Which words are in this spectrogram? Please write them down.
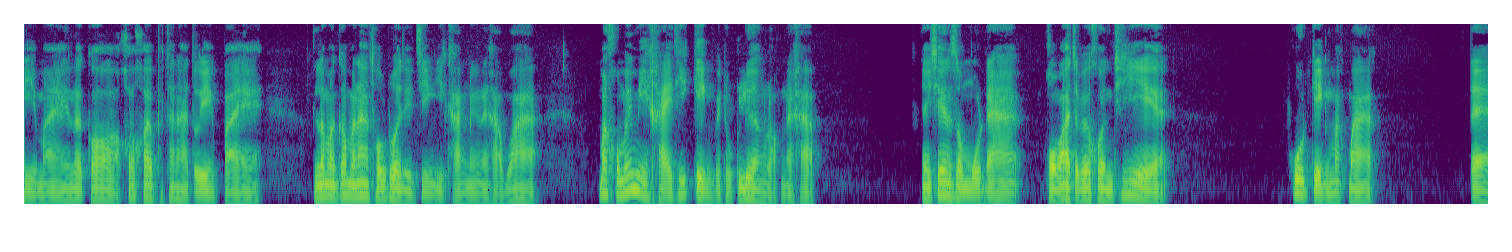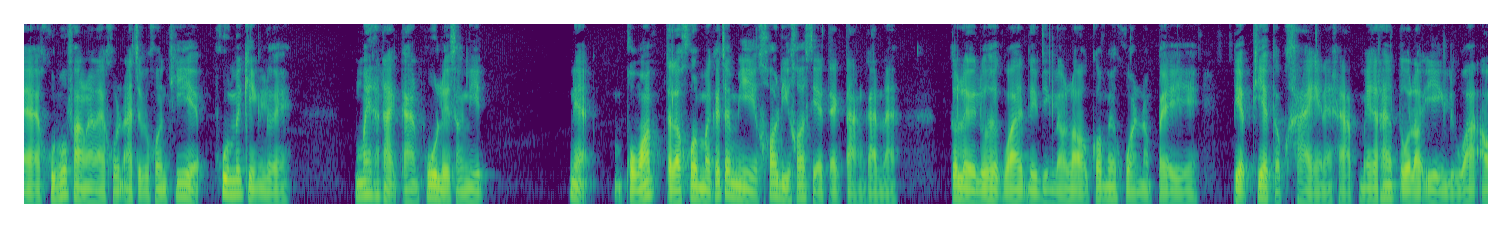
มีไหมแล้วก็ค่อยๆพัฒนาตัวเองไป แล้วมันก็มานั่งทบทวนจริงๆ อีกครั้งหนึ่งนะครับว่า มันคงไม่มีใครที่เก่งไปทุกเรื่องหรอกนะครับ อย่างเช่นสมมุตินะฮะผมอาจจะเป็นคนที่พูดเก่งมากๆ แต่คุณผู้ฟังหลายๆคนอาจจะเป็นคนที่พูดไม่เก่งเลย ไม่ถนัดการพูดเลยสักนิด เนี่ยผมว่าแต่ละคนมันก็จะมีข้อดีข้อเสียแตกต่างกันนะ ก็เลยรู้สึกว่าจริงๆ แล้วเราก็ไม่ควรเอาไปเปรียบเทียบกับใครนะครับแม้กระทั่งตัวเราเองหรือว่าเอา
